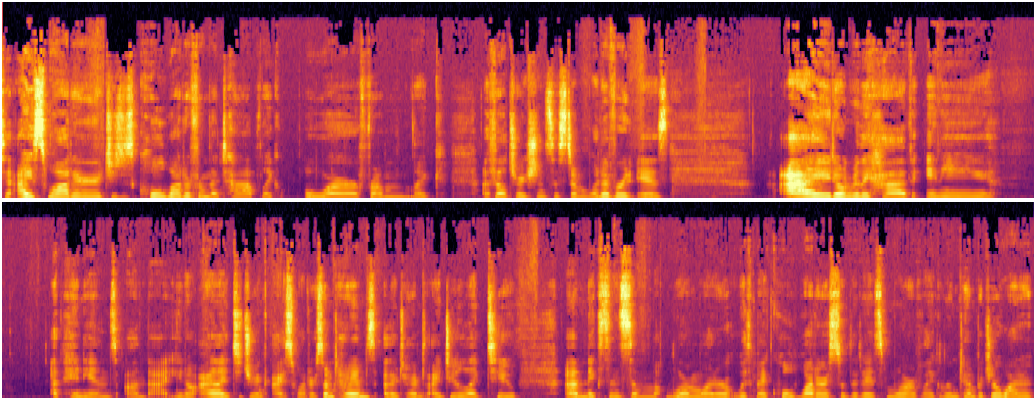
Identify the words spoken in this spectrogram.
to ice water to just cold water from the tap. Like or from like a filtration system, whatever it is. I don't really have any opinions on that. You know, I like to drink ice water sometimes, other times I do like to um, mix in some warm water with my cold water so that it's more of like room temperature water.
